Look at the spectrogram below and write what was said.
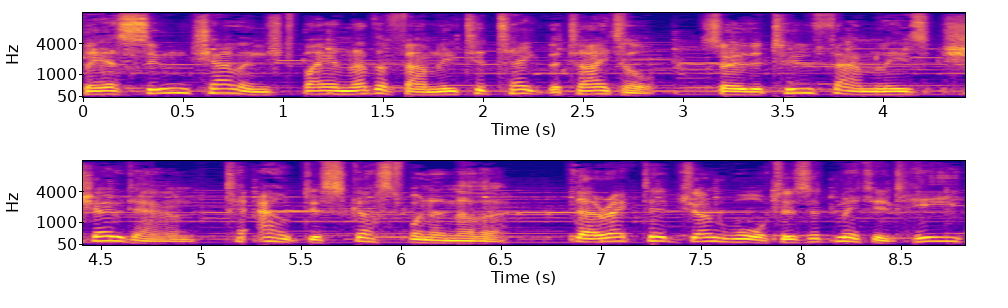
They are soon challenged by another family to take the title, so the two families showdown to outdisgust one another. Director John Waters admitted he,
